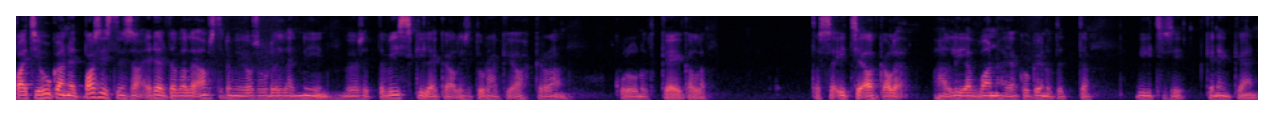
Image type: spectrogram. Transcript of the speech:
paitsi hukanneet basistinsa edeltävälle Amsterdamin osuudelle niin myös, että viskileka olisi turhakin ahkeraan kulunut keikalla. Tässä itse alkaa olla vähän liian vanha ja kokenut, että viitsisi kenenkään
